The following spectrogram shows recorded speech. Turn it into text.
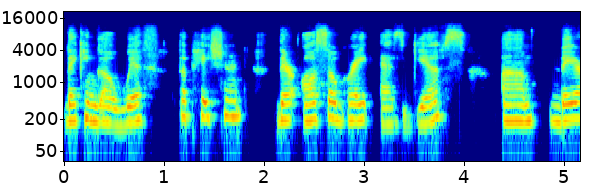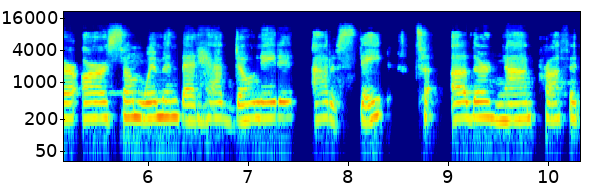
they can go with the patient. They're also great as gifts. Um, there are some women that have donated out of state to other nonprofit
